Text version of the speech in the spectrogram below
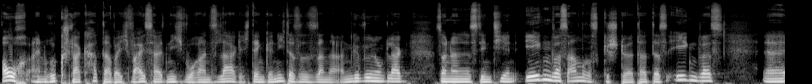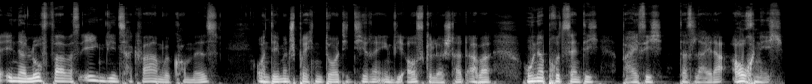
auch einen Rückschlag hatte, aber ich weiß halt nicht, woran es lag. Ich denke nicht, dass es an der Angewöhnung lag, sondern dass den Tieren irgendwas anderes gestört hat, dass irgendwas äh, in der Luft war, was irgendwie ins Aquarium gekommen ist und dementsprechend dort die Tiere irgendwie ausgelöscht hat. Aber hundertprozentig weiß ich das leider auch nicht.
